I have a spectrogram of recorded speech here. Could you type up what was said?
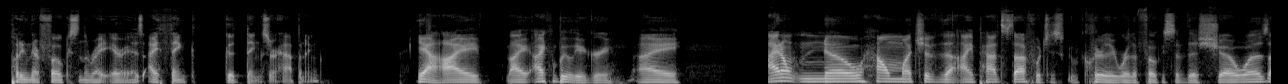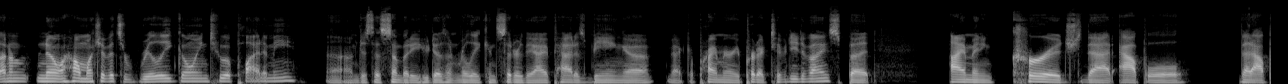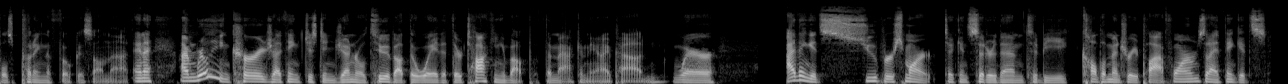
putting their focus in the right areas, I think good things are happening. Yeah, I I, I completely agree. I I don't know how much of the iPad stuff, which is clearly where the focus of this show was, I don't know how much of it's really going to apply to me um, just as somebody who doesn't really consider the iPad as being a like a primary productivity device, but I'm encouraged that Apple that Apple's putting the focus on that. And I, I'm really encouraged, I think, just in general too, about the way that they're talking about the Mac and the iPad, where I think it's super smart to consider them to be complementary platforms. And I think it's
